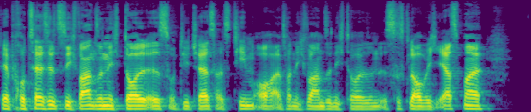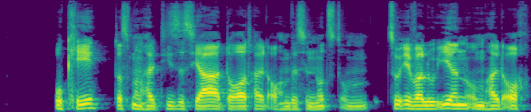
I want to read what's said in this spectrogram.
der Prozess jetzt nicht wahnsinnig doll ist und die Jazz als Team auch einfach nicht wahnsinnig doll sind, ist es, glaube ich, erstmal okay, dass man halt dieses Jahr dort halt auch ein bisschen nutzt, um zu evaluieren, um halt auch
